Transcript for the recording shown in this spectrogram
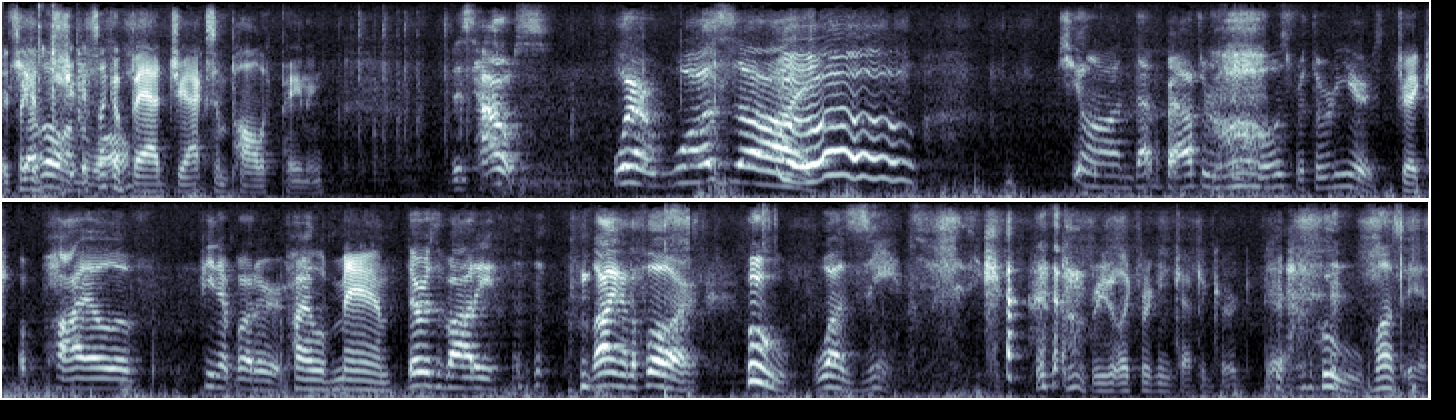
It's like a. Yellow on the It's like a bad Jackson Pollock painting. this house. Where was I? Oh, John, that bathroom was closed for 30 years. Jake, A pile of peanut butter. pile of man. There was a body lying on the floor. Who was it? Read it like freaking Captain Kirk. Yeah. Who was it?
